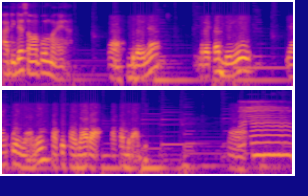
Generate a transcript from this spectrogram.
Adidas sama Puma ya. nah sebenarnya mereka dulu yang punya nih satu saudara, kakak beradik. Nah, Hmm,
